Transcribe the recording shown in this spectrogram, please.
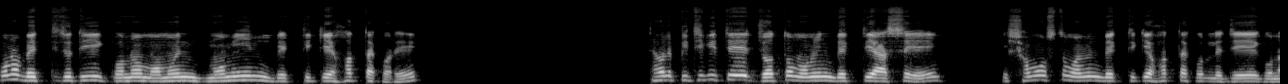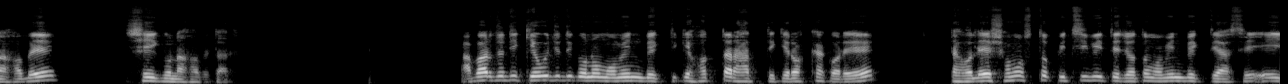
কোন ব্যক্তি যদি কোন মমিন মমিন ব্যক্তিকে হত্যা করে, তাহলে পৃথিবীতে যত মমিন ব্যক্তি আছে, এই সমস্ত মমিন ব্যক্তিকে হত্যা করলে যে গোনা হবে সেই গুনাহ হবে তার। আবার যদি কেউ যদি কোনো মমিন ব্যক্তিকে হত্যার হাত থেকে রক্ষা করে, তাহলে সমস্ত পৃথিবীতে যত মমিন ব্যক্তি আছে, এই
